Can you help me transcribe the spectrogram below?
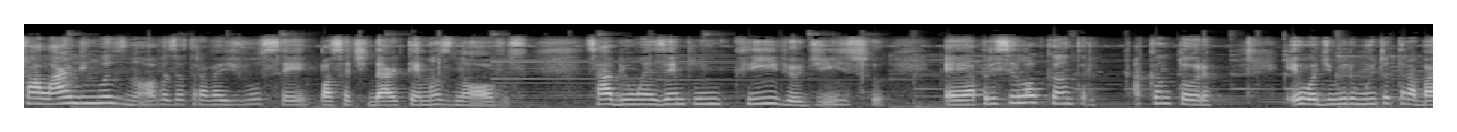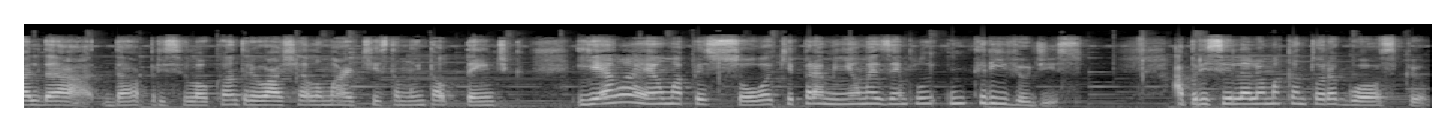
falar línguas novas através de você, possa te dar temas novos. Sabe, um exemplo incrível disso é a Priscila Alcântara, a cantora. Eu admiro muito o trabalho da, da Priscila Alcântara, eu acho ela uma artista muito autêntica e ela é uma pessoa que para mim é um exemplo incrível disso. A Priscila é uma cantora gospel,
